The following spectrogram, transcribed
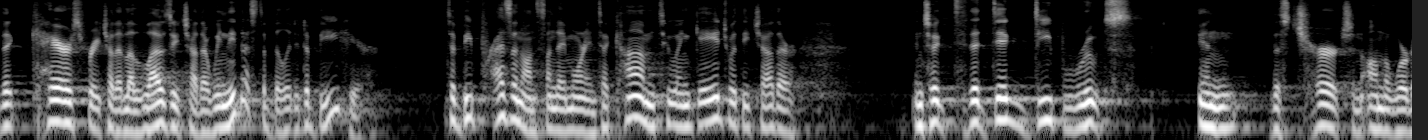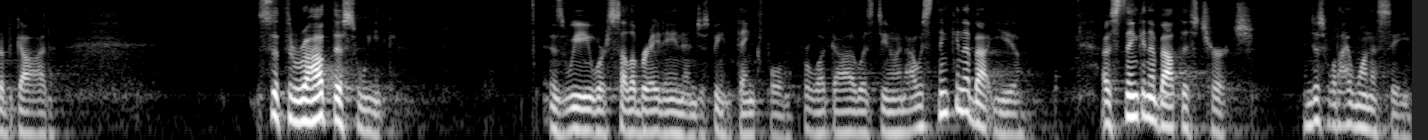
that cares for each other, that loves each other, we need that stability to be here, to be present on Sunday morning, to come, to engage with each other, and to, to dig deep roots in this church and on the Word of God. So, throughout this week, as we were celebrating and just being thankful for what God was doing, I was thinking about you. I was thinking about this church and just what I want to see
